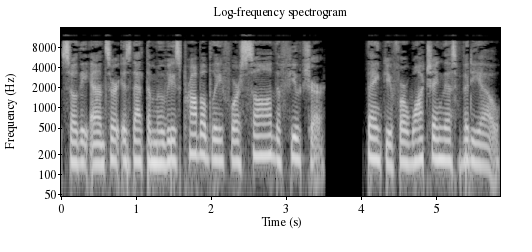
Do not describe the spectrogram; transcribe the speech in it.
so the answer is that the movies probably foresaw the future. Thank you for watching this video.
